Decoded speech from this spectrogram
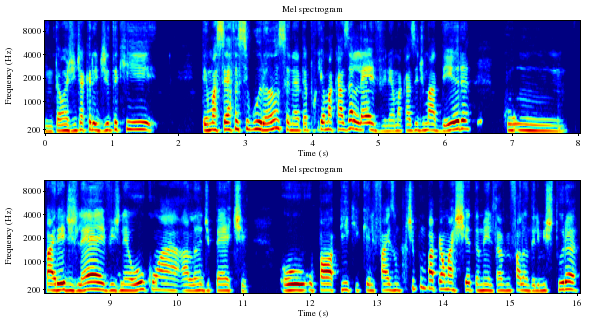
Então a gente acredita que tem uma certa segurança, né? Até porque é uma casa leve, né? Uma casa de madeira com paredes leves, né? Ou com a, a de pet ou o pau a pique que ele faz um tipo um papel machê também. Ele estava me falando, ele mistura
